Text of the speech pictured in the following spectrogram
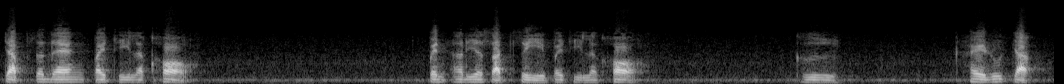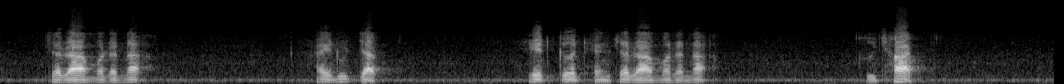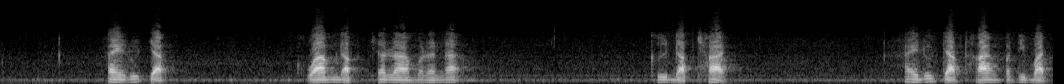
จับแสดงไปทีละข้อ เป็นอริยสัจสี่ไปทีละข้อ คือให้รู้จักชรามรณะ ให้รู้จักเหตุเกิดแห่งชรามรณะ คือชาติ ให้รู้จักความดับชรามรณะ คือดับชาติ ให้รู้จักทางปฏิบัติ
